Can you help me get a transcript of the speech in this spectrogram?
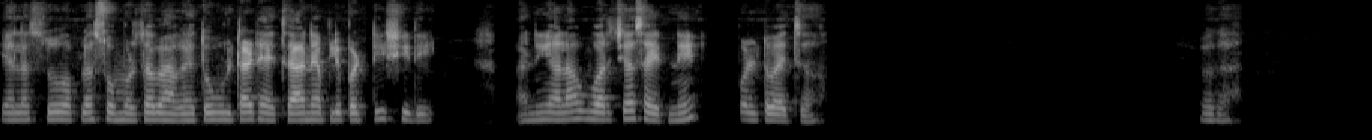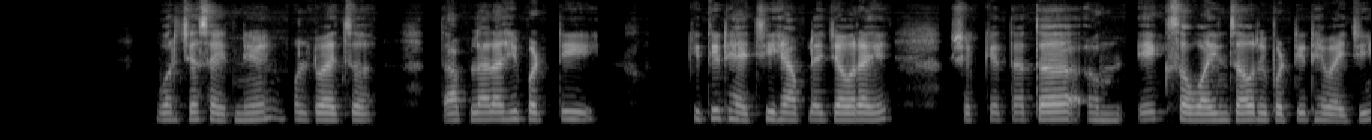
याला जो आपला समोरचा भाग आहे तो उलटा ठेवायचा आणि आपली पट्टी शिदी आणि याला वरच्या साईडने पलटवायचं. बघा. वरच्या साईडने पलटवायचं. तर आपल्याला ही पट्टी किती ठेवायची हे आपल्या याच्यावर आहे. शक्यता तर एक सव्वा इंचावर ही पट्टी ठेवायची.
